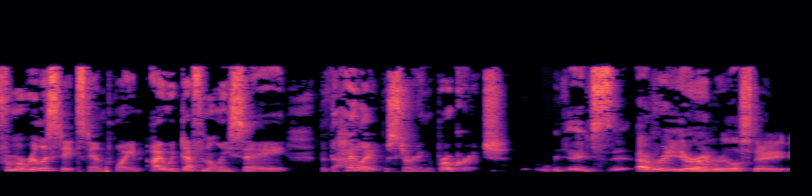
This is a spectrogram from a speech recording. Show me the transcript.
From a real estate standpoint, I would definitely say that the highlight was starting a brokerage. It's, every year in real estate,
